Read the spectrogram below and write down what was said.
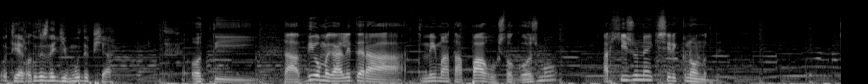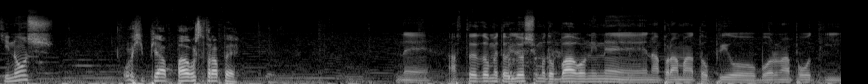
Ότι οι αρκούδες δεν κοιμούνται πια. ότι τα δύο μεγαλύτερα τμήματα πάγου στον κόσμο αρχίζουν και συρρυκνώνονται. Κοινώς, Όχι πια, πάγω στο φραπέ. Ναι, αυτό εδώ με το λιώσιμο των πάγων είναι ένα πράγμα το οποίο μπορώ να πω ότι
